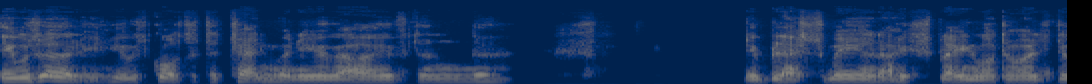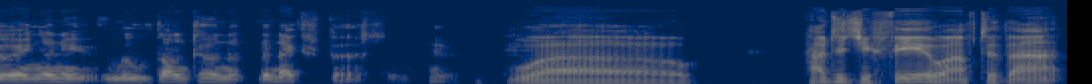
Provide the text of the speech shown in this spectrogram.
it was early. It was quarter to ten when he arrived, and uh, he blessed me, and I explained what I was doing, and he moved on to the next person. Wow! How did you feel after that?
